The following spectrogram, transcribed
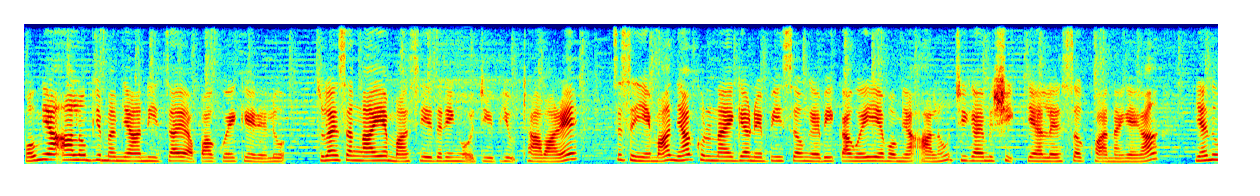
ဘုံများအလုံးပြစ်မှတ်များအနီးကြားရောက်ပောက်ကွဲခဲ့တယ်လို့ဇူလိုင်15ရက်မှာစီးသတင်းကိုအတည်ပြုထားပါတယ်။ စစ်စင်ရေးမှာည9နာရီခန့်တွင်ပြီးဆုံးခဲ့ပြီးကာကွယ်ရေးဘုံများအလုံးထိခိုက်မရှိပြန်လည်ဆုတ်ခွာနိုင်ခဲ့ကရန်သူ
